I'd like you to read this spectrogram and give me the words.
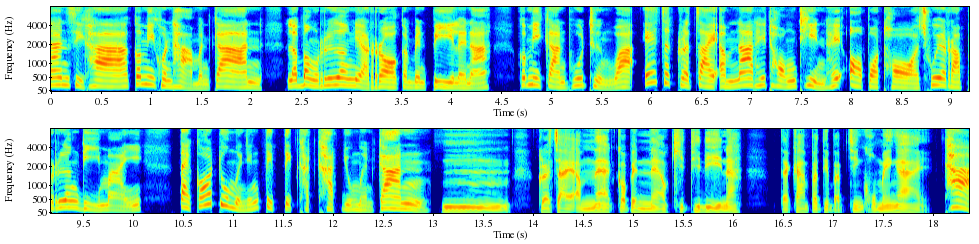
นั่นสิคะก็มีคนถามเหมือนกัน แล้วบางเรื่องเนี่ยรอกันเป็นปีเลยนะ ก็มีการพูดถึงว่า เอ๊ะจะกระจายอำนาจให้ท้องถิ่นให้อปท ช่วยรับเรื่องดีไหม แต่ก็ดูเหมือนยังติดติดขัดขัดๆอยู่เหมือนกัน อืม กระจายอำนาจก็เป็นแนวคิดที่ดีนะ แต่การปฏิบัติจริงคงไม่ง่าย ค่ะ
